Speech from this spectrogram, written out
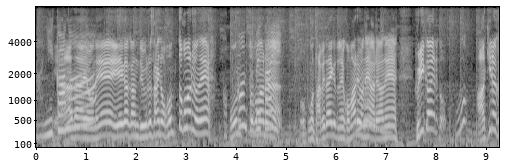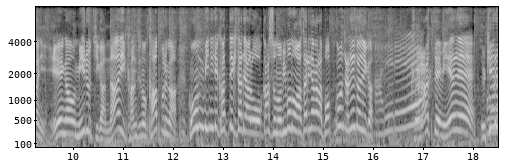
何かな？やだよね。映画館でうるさいのほんと困るよね。ほんと困る。ポップコーン食べたいけどね困るよねあれはね。振り返ると明らかに映画を見る気がない感じのカップルがコンビニで買ってきたであろうお菓子と飲み物を漁りながらポップコーンじゃねえじゃねえか。あれれ暗くて見えねえ。ウケる。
